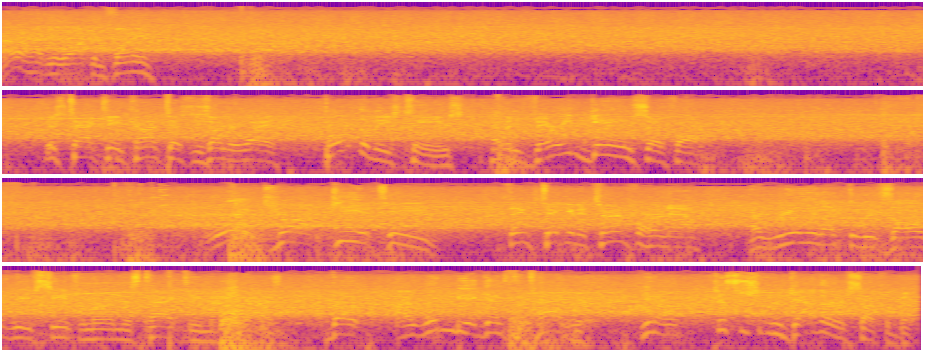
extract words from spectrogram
That'll have you walking funny. This tag team contest is underway. Both of these teams have been very game so far. Leg drop guillotine. Things taking a turn for her now. I really like the resolve we've seen from her in this tag team match, guys. Though, I wouldn't be against the tag here. You know, just so she can gather herself a bit.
